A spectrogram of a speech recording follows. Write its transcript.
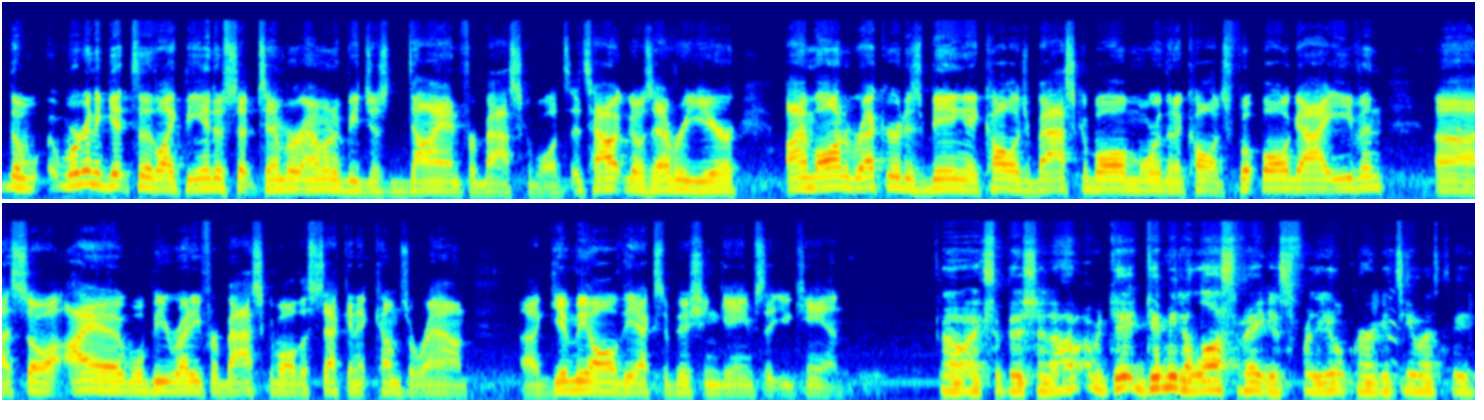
the we're going to get to like the end of September. I'm going to be just dying for basketball. It's, it's how it goes every year. I'm on record as being a college basketball more than a college football guy, even. Uh, so I will be ready for basketball the second it comes around. Uh, give me all the exhibition games that you can. Oh, exhibition! Uh, give, give me to Las Vegas for the opener against USC.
